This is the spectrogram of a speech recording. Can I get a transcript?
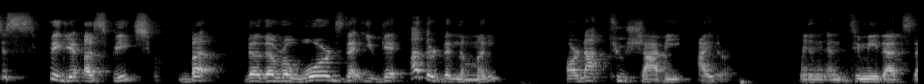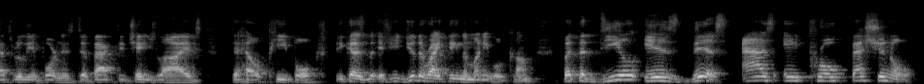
Just figure a speech, but the the rewards that you get other than the money are not too shabby either. And, and to me, that's that's really important is the fact to change lives, to help people. Because if you do the right thing, the money will come. But the deal is this as a professional,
